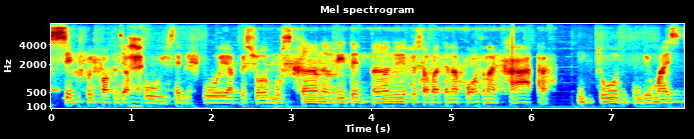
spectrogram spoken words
Sempre foi falta de é. apoio, sempre foi a pessoa buscando ali, tentando, e a pessoa batendo a porta na cara e tudo, entendeu? Mas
